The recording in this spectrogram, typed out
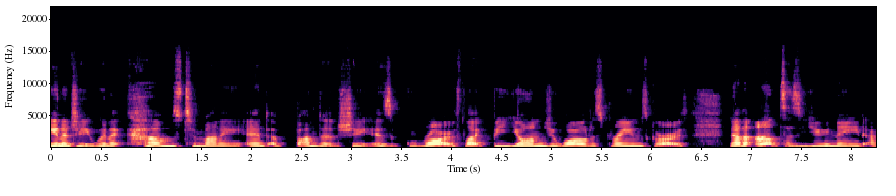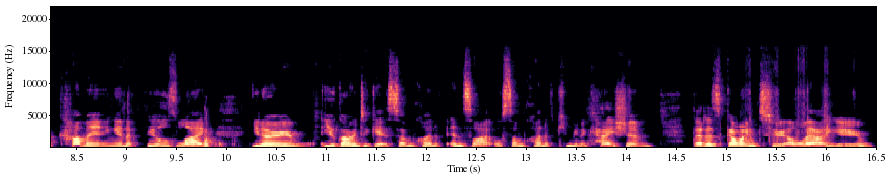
energy when it comes to money and abundance. She is growth, like beyond your wildest dreams growth. Now, the answers you need are coming, and it feels like, you know, you're going to get some kind of insight or some kind of communication that is going to allow you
